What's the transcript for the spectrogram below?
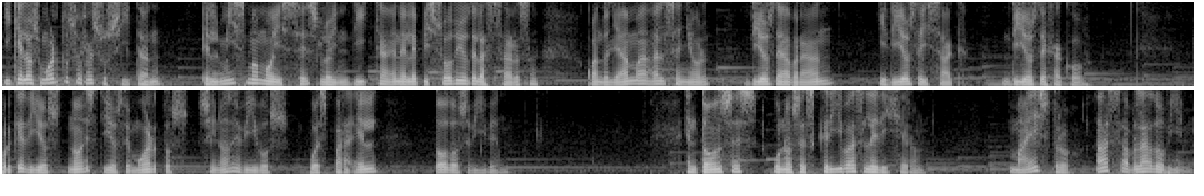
y que los muertos resucitan, el mismo Moisés lo indica en el episodio de la zarza, cuando llama al Señor Dios de Abraham y Dios de Isaac, Dios de Jacob. Porque Dios no es Dios de muertos, sino de vivos, pues para Él todos viven. Entonces unos escribas le dijeron, Maestro, has hablado bien.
